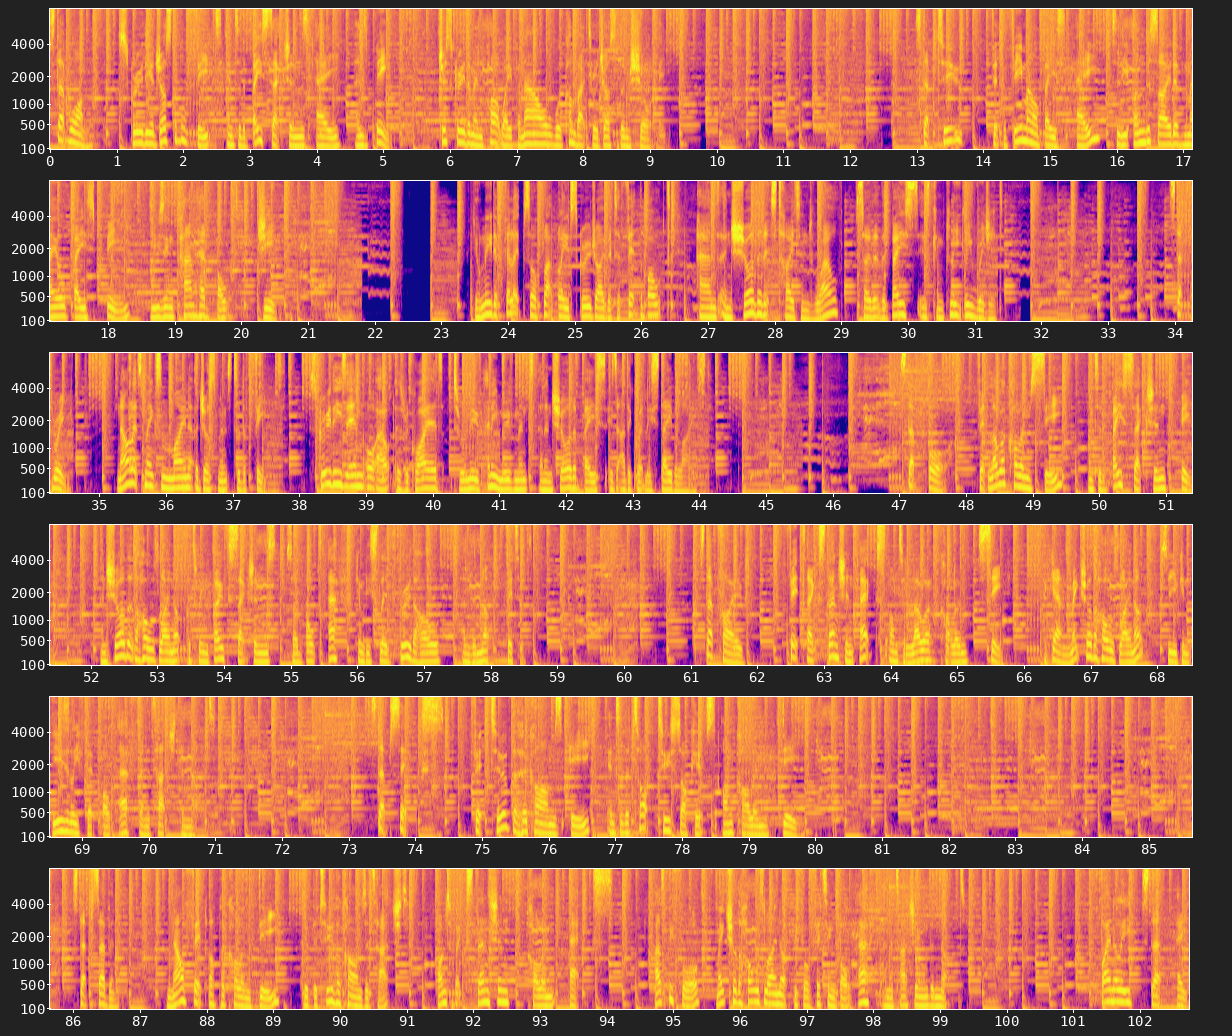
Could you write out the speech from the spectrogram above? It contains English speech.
Step 1. Screw the adjustable feet into the base sections A and B. Just screw them in part way for now, we'll come back to adjust them shortly. Step 2. Fit the female base A to the underside of male base B using panhead bolt G. You'll need a Phillips or flat blade screwdriver to fit the bolt and ensure that it's tightened well so that the base is completely rigid. Step 3. Now let's make some minor adjustments to the feet. Screw these in or out as required to remove any movement and ensure the base is adequately stabilised. Step 4. Fit lower column C into the base section B. Ensure that the holes line up between both sections so bolt F can be slid through the hole and the nut fitted. Step 5. Fit extension X onto lower column C. Again, make sure the holes line up so you can easily fit bolt F and attach the nut. Step 6. Fit two of the hook arms E into the top two sockets on column D. Step 7. Now fit upper column D with the two hook arms attached onto extension column X. As before, make sure the holes line up before fitting bolt F and attaching the nut. Finally, step 8.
